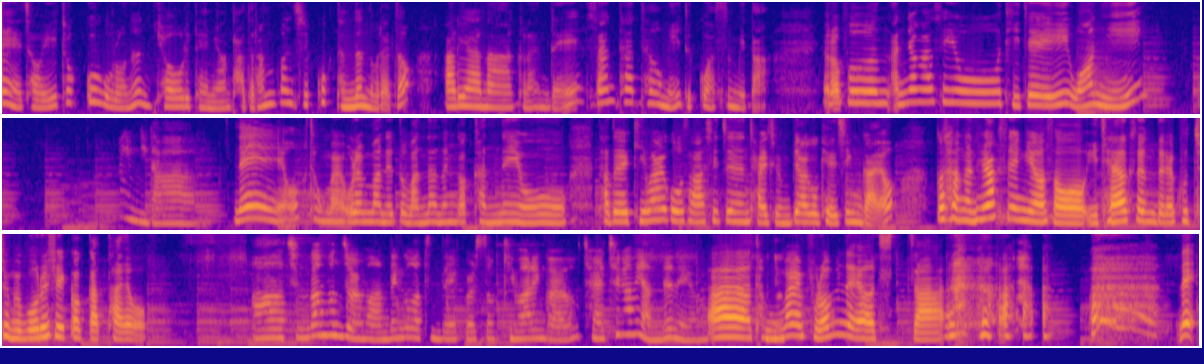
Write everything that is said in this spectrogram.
네, 저희 첫 곡으로는 겨울이 되면 다들 한 번씩 꼭 듣는 노래죠. 아리아나 그란데의 산타 텔미 듣고 왔습니다. 여러분 안녕하세요. DJ 원희 입니다. 네, 어, 정말 오랜만에 또 만나는 것 같네요. 다들 기말고사 시즌 잘 준비하고 계신가요? 또랑은 휴학생이어서 이 재학생들의 고충을 모르실 것 같아요. 아, 중간 본 지 얼마 안 된 것 같은데 벌써 기말인가요? 잘 체감이 안 되네요. 아, 정말 부럽네요, 진짜. 네,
